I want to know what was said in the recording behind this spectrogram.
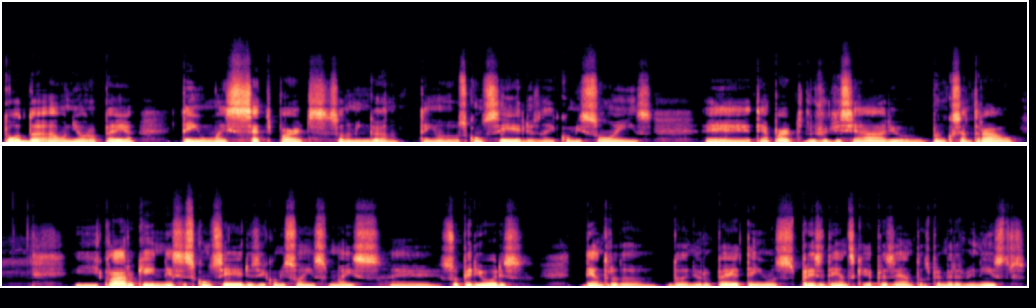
toda a União Europeia tem umas sete partes, se eu não me engano. Tem os conselhos né, e comissões, é, tem a parte do judiciário, Banco Central. E claro que nesses conselhos e comissões mais é, superiores dentro da, da União Europeia tem os presidentes que representam, os primeiros ministros.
